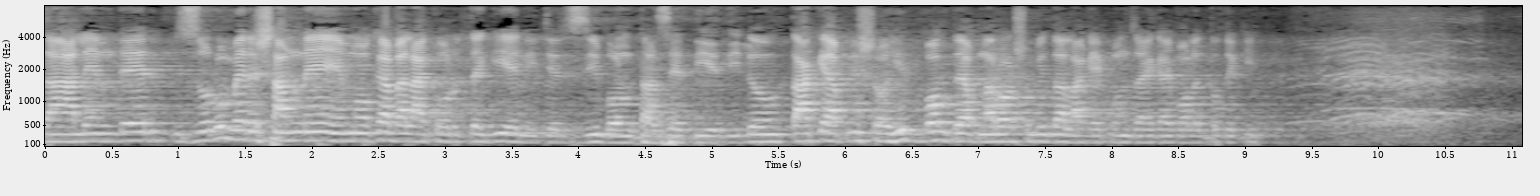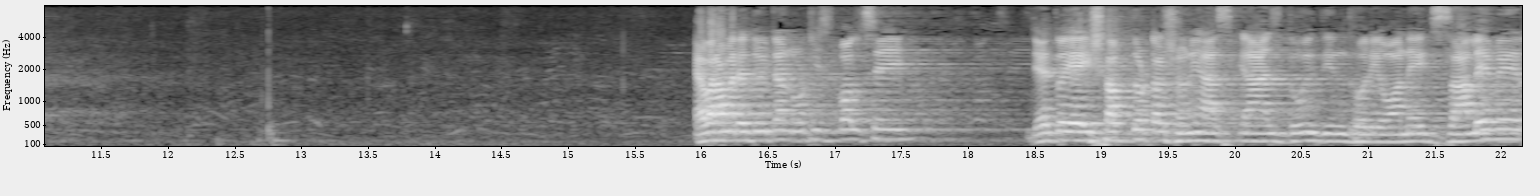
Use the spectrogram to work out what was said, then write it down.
জালেমদের জুলুমের সামনে মোকাবেলা করতে গিয়ে নিজের জীবনটা যে দিয়ে দিল, তাকে আপনি শহীদ বলতে আপনার অসুবিধা লাগে কোন জায়গায় বলেন তো দেখি। এবার আমার দুইটা নোটিশ বলছে যেহেতু এই শব্দটা শুনি, আজকে আজ দুই দিন ধরে অনেক জালেমের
